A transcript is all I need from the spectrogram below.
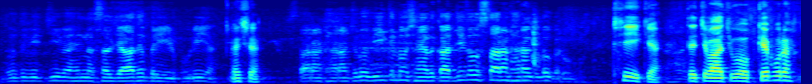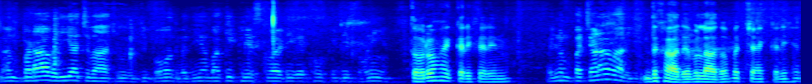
ਦੁੱਧ ਵਿੱਚ ਜੀ ਵੈਸੇ ਨਸਲ ਜਾਤ ਹੈ ਬਰੀਡ ਪੂਰੀ ਆ। ਅੱਛਾ। 17 18 ਚਲੋ 20 ਕਿਲੋ ਸ਼ਾਇਦ ਕਰ ਜੇ ਤਾਂ 17 18 ਕਿਲੋ ਕਰੂਗੀ। ਠੀਕ ਹੈ ਤੇ ਚਵਾ ਚੂ ਓਕੇ ਪੂਰਾ? ਬੜਾ ਵਧੀਆ ਚਵਾ ਚੂ ਜੀ ਬਹੁਤ ਵਧੀਆ। ਬਾਕੀ ਫੇਸ ਕੁਆਲਿਟੀ ਵੇਖੋ ਕਿੰਨੀ ਸੋਹਣੀ ਆ ਤੋਰੋ ਇੱਕ ਵਾਰੀ ਫਿਰ ਇਹਨੂੰ। ਇਹਨੂੰ ਬਚਣਾ ਵਾਲੀ ਦਿਖਾ ਦਿਓ ਬੁਲਾ ਦਿਓ ਬੱਚਾ ਇੱਕ ਵਾਰੀ ਫਿਰ।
